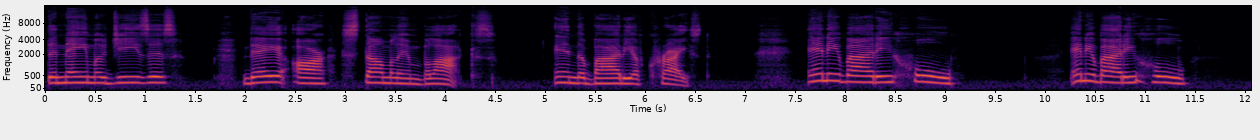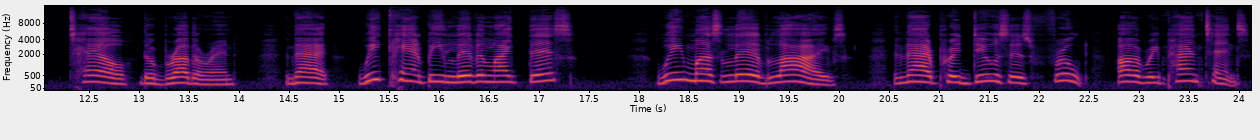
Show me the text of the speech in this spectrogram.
the name of Jesus, they are stumbling blocks in the body of Christ. Anybody who anybody who tell the brethren that we can't be living like this, we must live lives that produces fruit of repentance.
